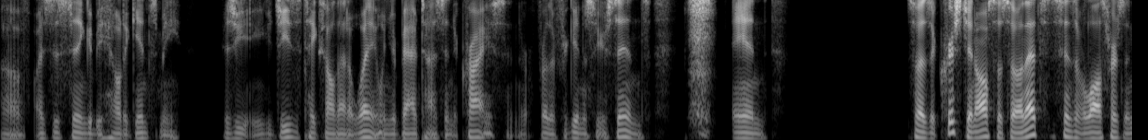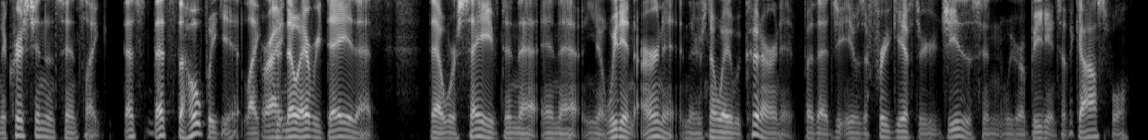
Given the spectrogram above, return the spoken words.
of, is this sin going to be held against me? Because you, you, Jesus takes all that away when you're baptized into Christ and for the forgiveness of your sins. And so as a Christian also, so that's the sense of a lost person. A Christian in a sense, like that's that's the hope we get. Like to know every day that that we're saved and that and that you know we didn't earn it and there's no way we could earn it, but that it was a free gift through Jesus and we were obedient to the gospel,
